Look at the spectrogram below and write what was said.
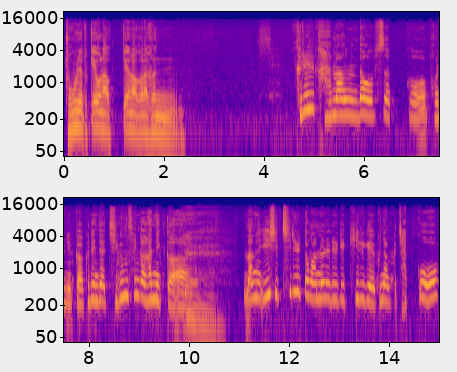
조금이라도 깨어나 깨어나거나 그런 그럴 가망도 없었고 보니까 그래 이제 지금 생각하니까 예. 나는 27일 동안을 이렇게 길게 그냥 잡고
